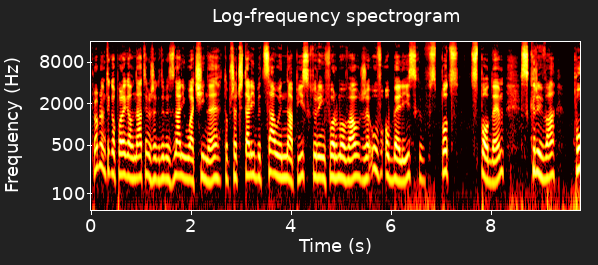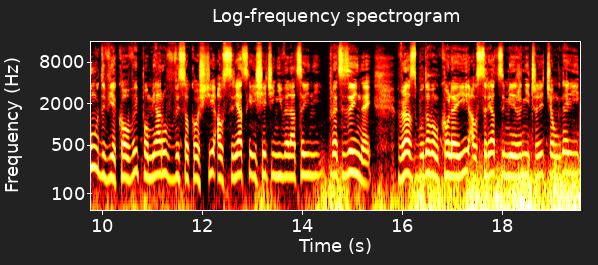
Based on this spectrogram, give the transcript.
Problem tylko polegał na tym, że gdyby znali łacinę, to przeczytaliby cały napis, który informował, że ów obelisk pod spodem skrywa punkt wiekowy pomiarów wysokości austriackiej sieci niwelacyjnej precyzyjnej. Wraz z budową kolei austriaccy mierniczy ciągnęli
